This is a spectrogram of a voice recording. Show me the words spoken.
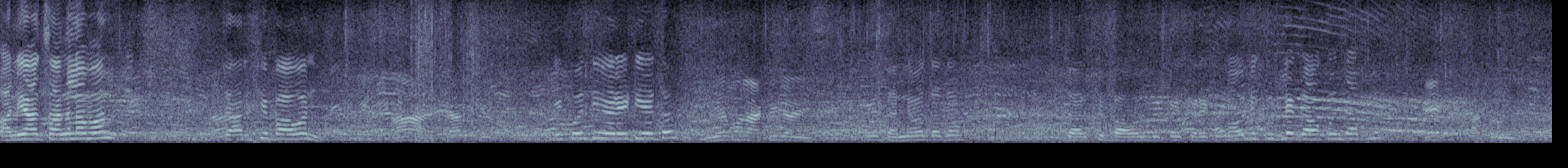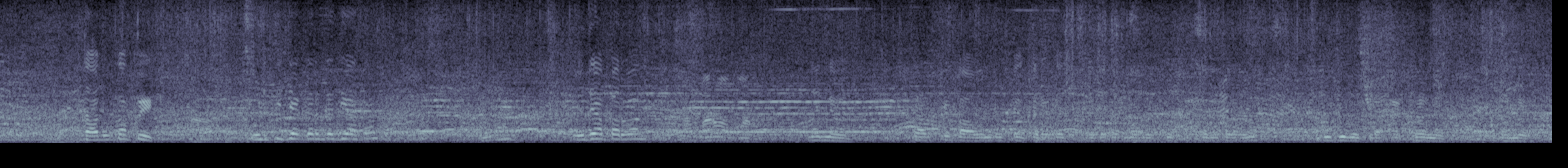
आणि हा चांगला माल? चारशे बावन्न. हां चारशे कोणती व्हेरायटी आहे तर? हे धन्यवाद दादा. चारशे बावन्न रुपये कॅरेट माऊली कुठले गाव कोणतं आपलं? तालुका पेठ. पुढची चक्कर कधी आता? उद्या परवा? परवा परवा. धन्यवाद. चारशे बावन्न रुपये मित्रांनो दुधी बोकडा अठरा नग. धन्यवाद.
